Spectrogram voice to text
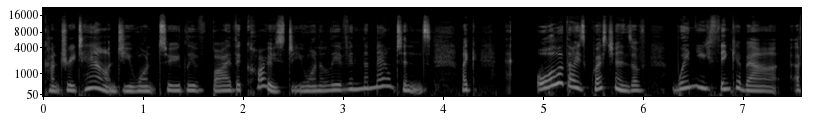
country town? Do you want to live by the coast? Do you want to live in the mountains? Like all of those questions of when you think about a,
